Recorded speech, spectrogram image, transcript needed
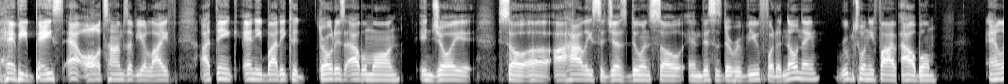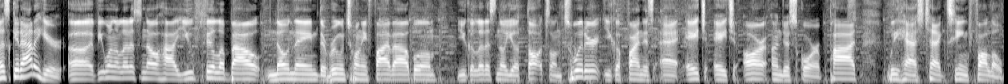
heavy bass at all times of your life, I think anybody could throw this album on, enjoy it. So uh, I highly suggest doing so. And this is the review for the Noname Room 25 album. And let's get out of here. Uh, if you want to let us know how you feel about Noname, the Room 25 album, you can let us know your thoughts on Twitter. You can find us at HHR underscore pod. We hashtag team follow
